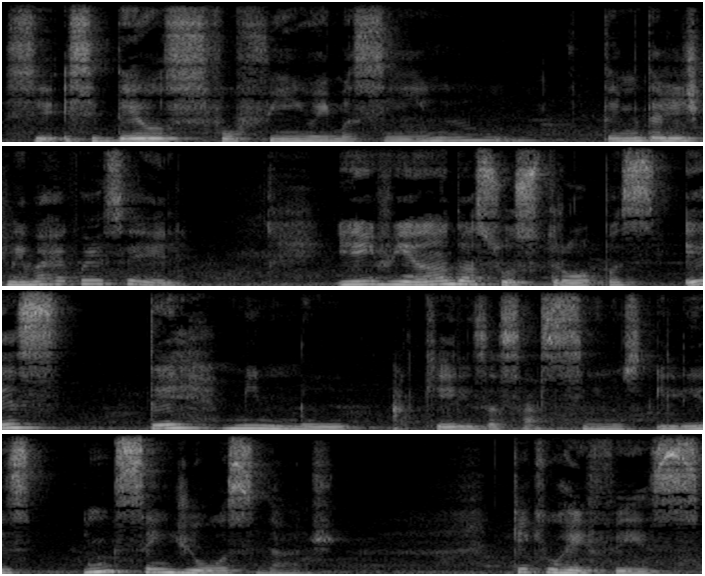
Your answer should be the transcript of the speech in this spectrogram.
Se, esse Deus fofinho e macinho, tem muita gente que nem vai reconhecer ele. E enviando as suas tropas, exterminou aqueles assassinos e lhes incendiou a cidade. O que, que o rei fez?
